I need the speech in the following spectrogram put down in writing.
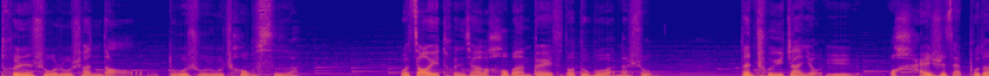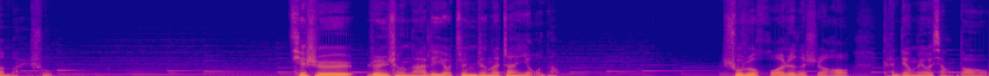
囤书如山倒，读书如抽丝啊！我早已囤下了后半辈子都读不完的书，但出于占有欲，我还是在不断买书。其实人生哪里有真正的占有呢？叔叔活着的时候，肯定没有想到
